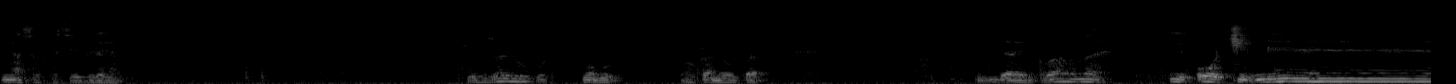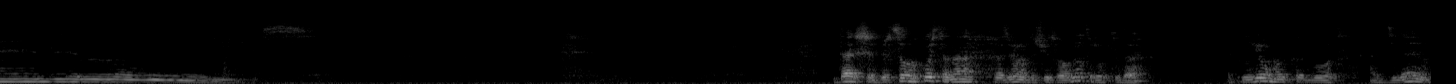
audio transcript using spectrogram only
Мясо от костей отделяем. Теперь зажали руку, ногу руками вот так. И даем плавно и очень медленно вниз. Дальше берцовая кость, она развернута чуть вовнутрь, вот туда. От нее мы как бы вот отделяем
